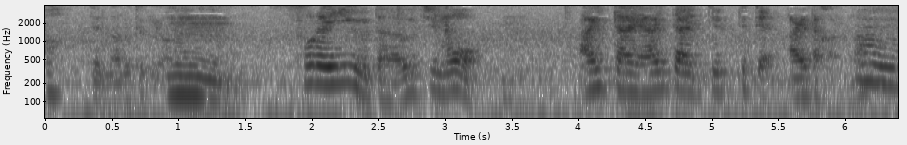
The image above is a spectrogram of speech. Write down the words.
あってなる時があうるんですよ、ん。それ言うたらうちも会いたい会いたいって言ってて会えたからな、うん。わ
